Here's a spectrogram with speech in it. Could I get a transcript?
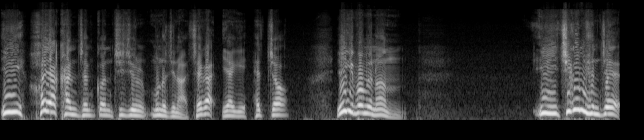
이 허약한 정권 지지율 무너지나 제가 이야기했죠. 여기 보면은 이 지금 현재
